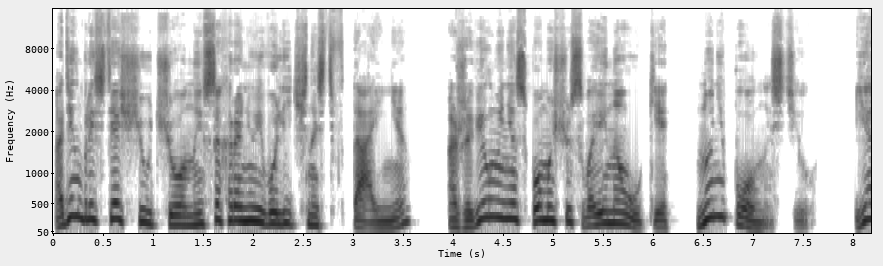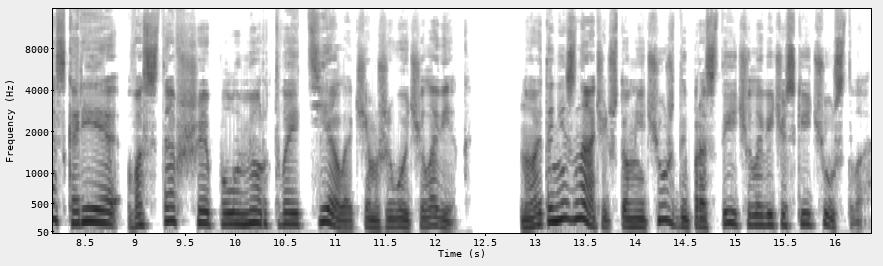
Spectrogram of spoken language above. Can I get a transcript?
Один блестящий ученый, сохраню его личность в тайне, оживил меня с помощью своей науки, но не полностью. Я скорее восставшее полумертвое тело, чем живой человек. Но это не значит, что мне чужды простые человеческие чувства.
